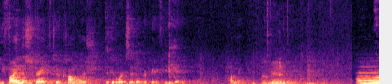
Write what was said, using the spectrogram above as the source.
you find the strength to accomplish the good works that have been prepared for you today. Amen. Amen.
